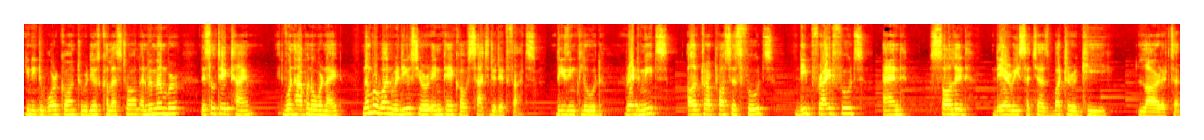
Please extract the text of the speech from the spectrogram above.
you need to work on to reduce cholesterol. And remember, this will take time, it won't happen overnight. Number one, reduce your intake of saturated fats. These include red meats, ultra processed foods, deep fried foods, and solid dairy such as butter, ghee, lard, etc.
